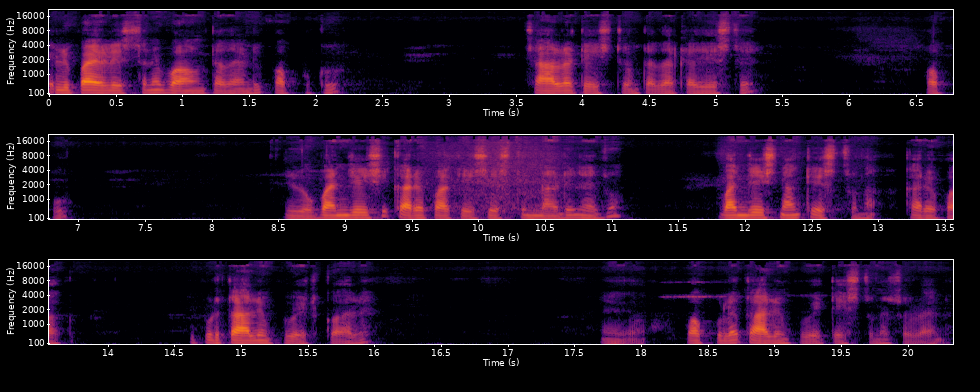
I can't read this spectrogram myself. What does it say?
ఎల్లిపాయలు వేస్తేనే బాగుంటుందండి పప్పుకు. చాలా టేస్ట్ ఉంటుంది అట్లా చేస్తే పప్పు. ఇవి బంద్ చేసి కరివేపాకు వేసేస్తున్నాండి నేను. బంద్ చేసినాక వేస్తున్నా కరివేపాకు ఇప్పుడు తాలింపు పెట్టుకోవాలి. ఇగో పప్పులో తాలింపు పెట్టేస్తున్నా చూడండి.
